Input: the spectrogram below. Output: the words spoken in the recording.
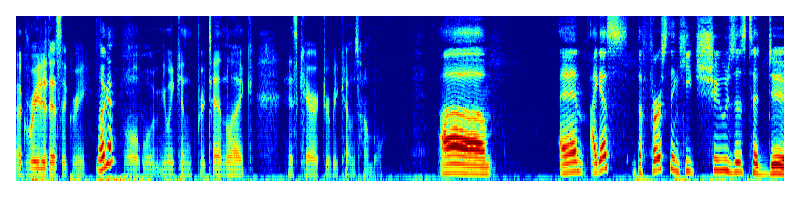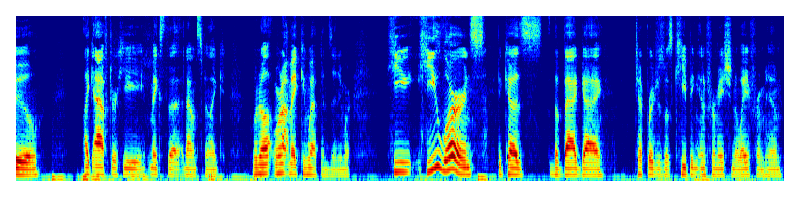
Agree to disagree. Okay. Well, we we can pretend like his character becomes humble. Um, and I guess the first thing he chooses to do, like after he makes the announcement, like we're not we're not making weapons anymore. He he learns because the bad guy, Jeff Bridges, was keeping information away from him.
